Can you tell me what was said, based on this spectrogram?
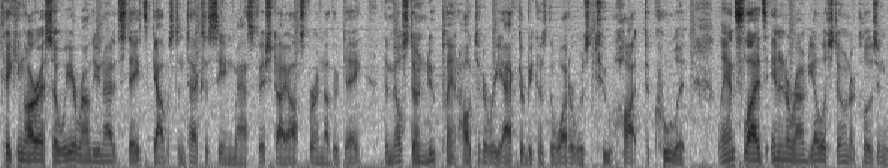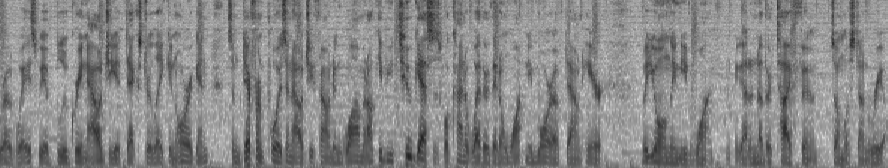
Taking RSOE around the United States, Galveston, Texas seeing mass fish die offs for another day. The Millstone nuke plant halted a reactor because the water was too hot to cool it. Landslides in and around Yellowstone are closing roadways. We have blue-green algae at Dexter Lake in Oregon, some different poison algae found in Guam, and I'll give you two guesses what kind of weather they don't want any more of down here. But you only need one. We got another typhoon. It's almost unreal.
